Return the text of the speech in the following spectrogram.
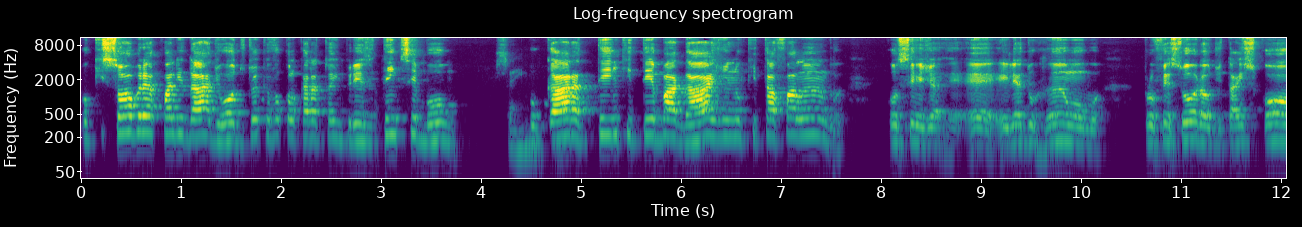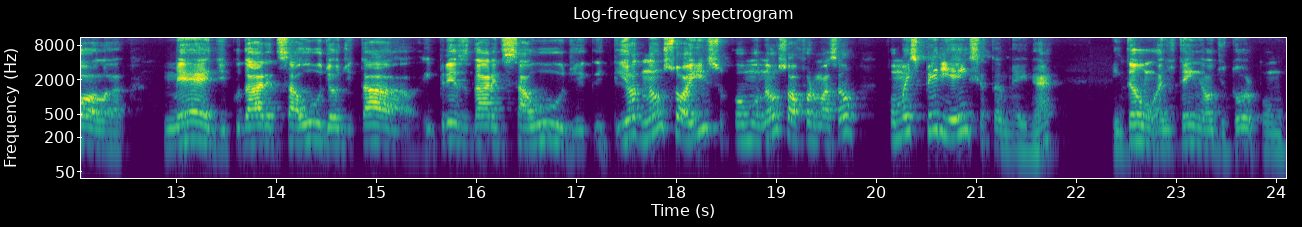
O que sobra é a qualidade. O auditor que eu vou colocar na tua empresa tem que ser bom. Sim. O cara tem que ter bagagem no que está falando. Ou seja, é, é, ele é do ramo, professor auditar escola, médico da área de saúde, auditar empresas da área de saúde, e, e não só isso, como não só a formação, como a experiência também, né? Então, a gente tem auditor com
